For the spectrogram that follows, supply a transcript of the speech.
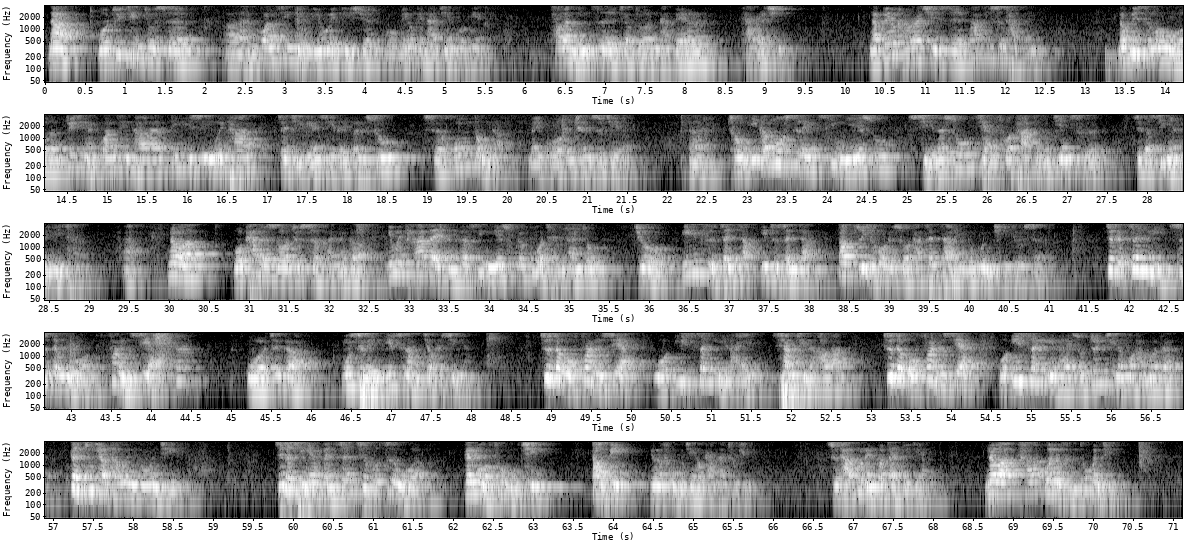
那我最近就是呃很关心有一位弟兄，我没有跟他见过面，他的名字叫做 Nabil Karachi。Nabil Karachi 是巴基斯坦人。那为什么我最近很关心他呢？第一是因为他这几年写了一本书，是轰动了美国跟全世界的。嗯，从一个穆斯林信耶稣写的书，讲说他怎么坚持这个信仰的立场，啊。那么我看的时候就是很那个，因为他在整个信耶稣的过程当中，就一直挣扎，一直挣扎，到最后的时候，他挣扎的一个问题就是，这个真理值得我放下我这个穆斯林伊斯兰教的信仰，值得我放下我一生以来相信的阿拉，值得我放下我一生以来所尊敬的穆罕默德。更重要，他问一个问题。这个信仰本身是不是我跟我父母亲道别？因为父母亲要赶他出去，使他不能够再回家。那么他问了很多问题，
